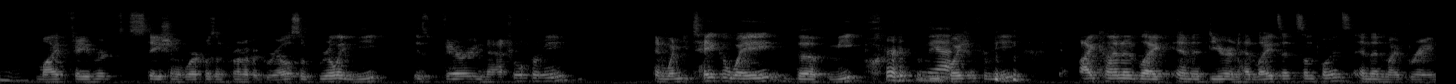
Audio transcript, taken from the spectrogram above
Mhm. my favorite station of work was in front of a grill. So grilling meat is very natural for me. And when you take away the meat part of the Yeah. equation for me, I kind of like am a deer in headlights at some points, and then my brain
